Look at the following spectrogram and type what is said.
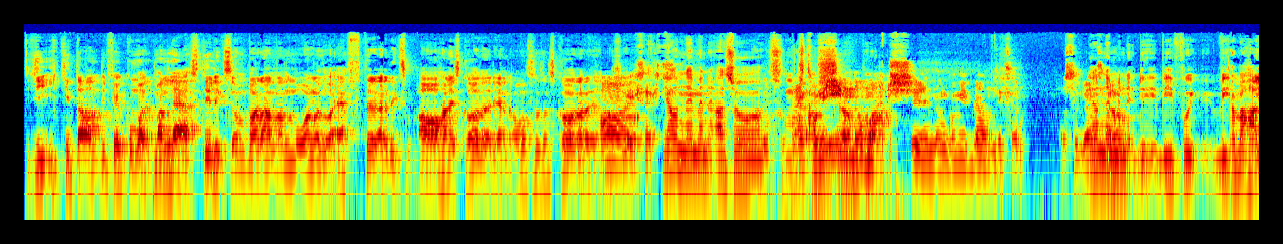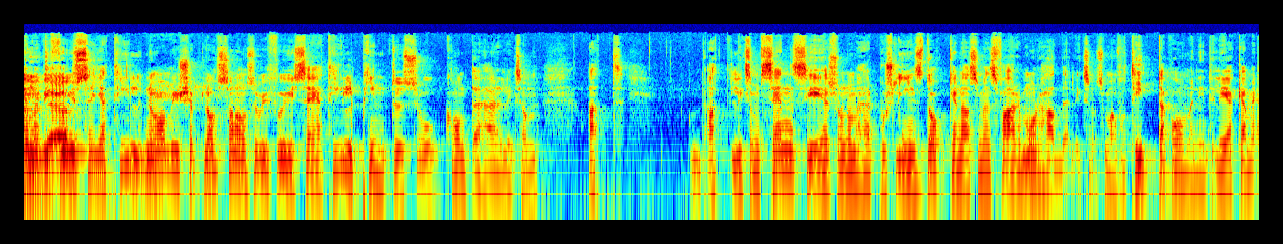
Gick inte an, för jag kommer ihåg att man läste ju liksom varannan månad då efter det liksom, ja ah, han är skadad igen, och så sen skadad igen. Ja, och så, exakt. Ja, nej men alltså... och så Han köpa in någon honom. match eh, någon gång ibland liksom. Och så Ja, nej, men det, vi får, ju- vi, Ja, men ja, men vi får ju säga till. Nu har vi ju köpt loss honom så vi får ju säga till Pintus och Conte här liksom att att liksom Sensi är som de här porslinsdockorna som ens farmor hade liksom som man får titta på men inte leka med.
